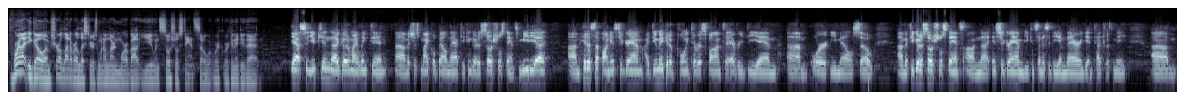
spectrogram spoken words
before I let you go, I'm sure a lot of our listeners want to learn more about you and Social Stance. So where, where can they do that? Yeah, so you can uh, go to my LinkedIn. Um, it's just Michael Belnap. You can go to Social Stance Media. Um, hit us up on Instagram. I do make it a point to respond to every DM um, or email. So um, if you go to Social Stance on uh, Instagram, you can send us a DM there and get in touch with me. Um,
